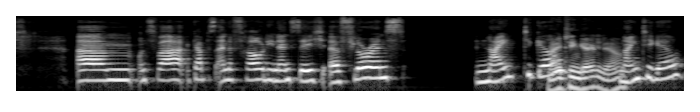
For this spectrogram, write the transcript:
ähm, und zwar gab es eine Frau, die nennt sich äh, Florence Nightingale. Nightingale, ja. Nightingale.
